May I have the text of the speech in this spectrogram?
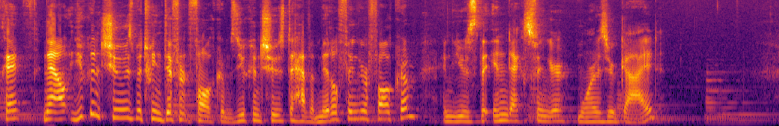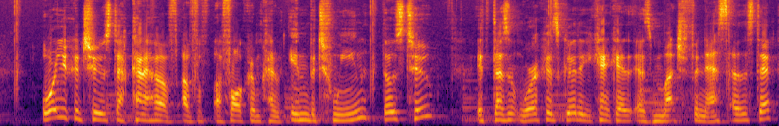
Okay, now you can choose between different fulcrums. You can choose to have a middle finger fulcrum and use the index finger more as your guide. Or you could choose to kind of have a, a fulcrum kind of in between those two. It doesn't work as good, you can't get as much finesse out of the stick.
